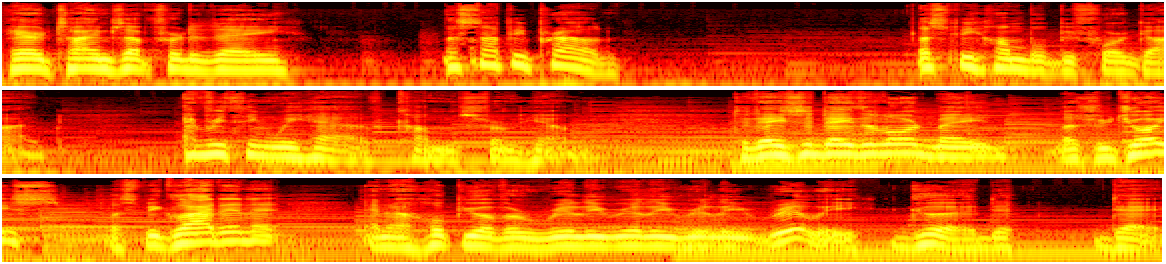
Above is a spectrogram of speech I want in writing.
Here, time's up for today. Let's not be proud. Let's be humble before God. Everything we have comes from Him. Today's the day the Lord made. Let's rejoice. Let's be glad in it. And I hope you have a really, really, really, really good day.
